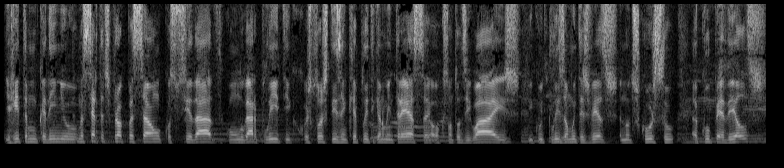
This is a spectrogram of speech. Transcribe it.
Irrita-me um bocadinho uma certa despreocupação com a sociedade, com o lugar político, com as pessoas que dizem que a política não me interessa ou que são todos iguais e que utilizam muitas vezes no discurso a culpa é deles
